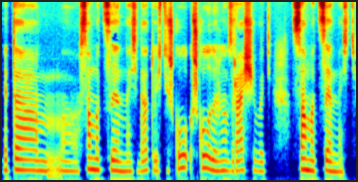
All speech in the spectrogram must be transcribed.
это э, самоценность, да. То есть школа, школа должна взращивать самоценность.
